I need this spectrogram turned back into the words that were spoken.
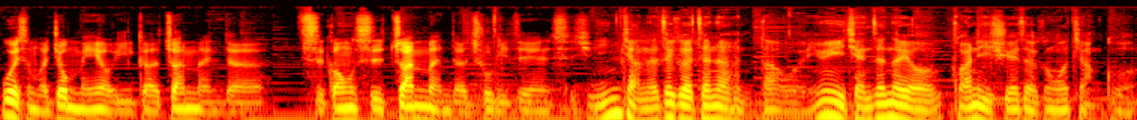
为什么就没有一个专门的子公司专门的处理这件事情？您讲的这个真的很到位，因为以前真的有管理学者跟我讲过，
